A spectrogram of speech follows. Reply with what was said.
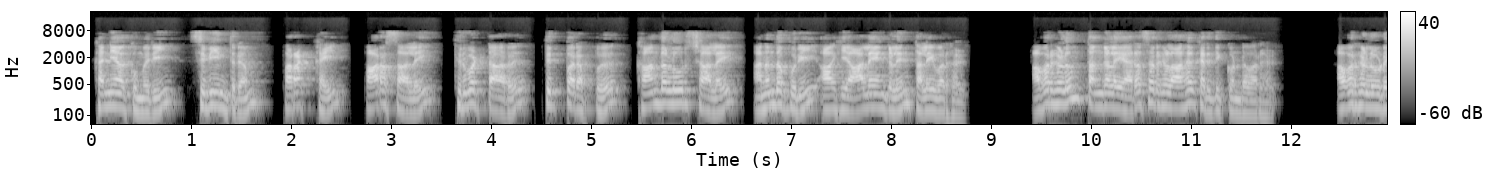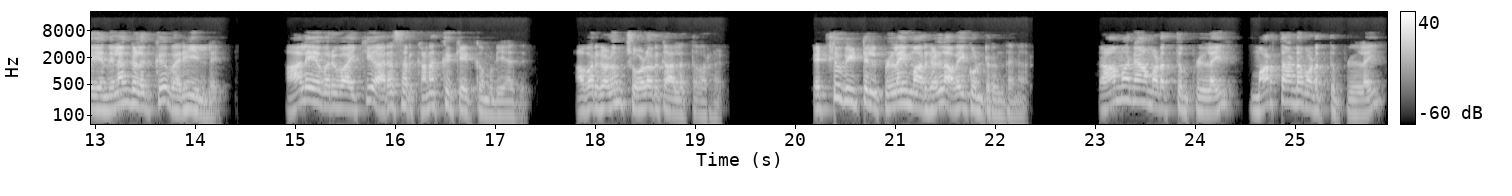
கன்னியாகுமரி சிவீந்திரம் பறக்கை பாரசாலை திருவட்டாறு திற்பரப்பு காந்தலூர் சாலை அனந்தபுரி ஆகிய ஆலயங்களின் தலைவர்கள். அவர்களும் தங்களை அரசர்களாக கருதி கொண்டவர்கள். அவர்களுடைய நிலங்களுக்கு வரி இல்லை. ஆலய வருவாய்க்கு அரசர் கணக்கு கேட்க முடியாது. அவர்களும் சோழர் காலத்தவர்கள். எட்டு வீட்டில் பிள்ளைமார்கள் அவை கொண்டிருந்தனர். ராமனா மடத்து பிள்ளை மார்த்தாண்ட மடத்து பிள்ளை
